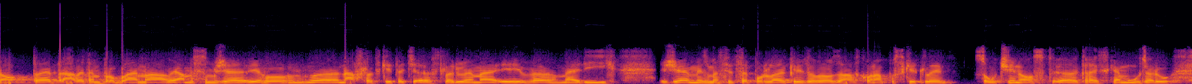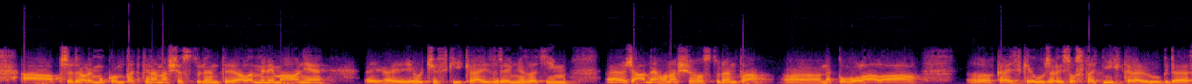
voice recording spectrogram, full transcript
No, to je právě ten problém a já myslím, že jeho eh, následky teď eh, sledujeme i v médiích, že my jsme sice podle krizového zákona poskytli součinnost eh, krajskému úřadu a předali mu kontakty na naše studenty, ale minimálně eh, jeho český kraj zřejmě zatím eh, žádného našeho studenta nepovolal a krajské úřady z ostatních krajů, kde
